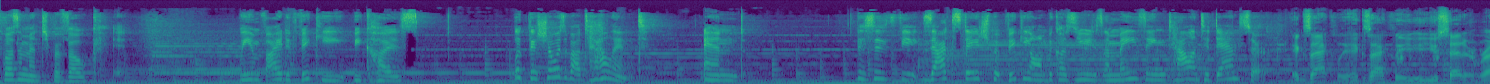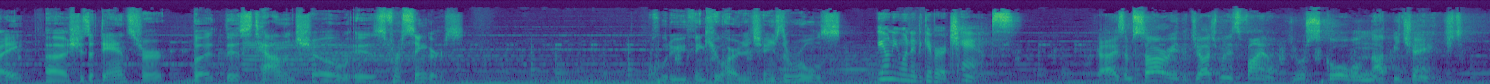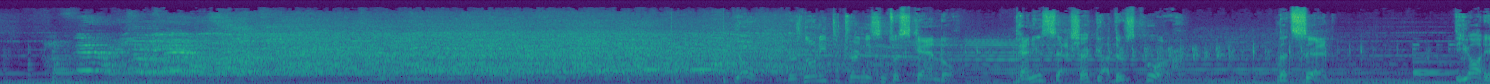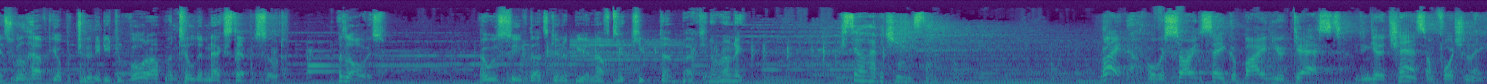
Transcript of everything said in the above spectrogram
This wasn't meant to provoke. We invited Vicky because, look, this show is about talent. And this is the exact stage to put Vicky on because she's an amazing, talented dancer. Exactly, exactly. You, you said it right. Uh, she's a dancer, but this talent show is for singers. Who do you think you are to change the rules? We only wanted to give her a chance. Guys, I'm sorry. The judgment is final. Your score will not be changed. There's no need to turn this into a scandal. Penny and Sasha got their score. That said, the audience will have the opportunity to vote up until the next episode. As always. I will see if that's gonna be enough to keep them back in the running. We still have a chance then. Right. Well, we're sorry to say goodbye to your guest. You didn't get a chance, unfortunately.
